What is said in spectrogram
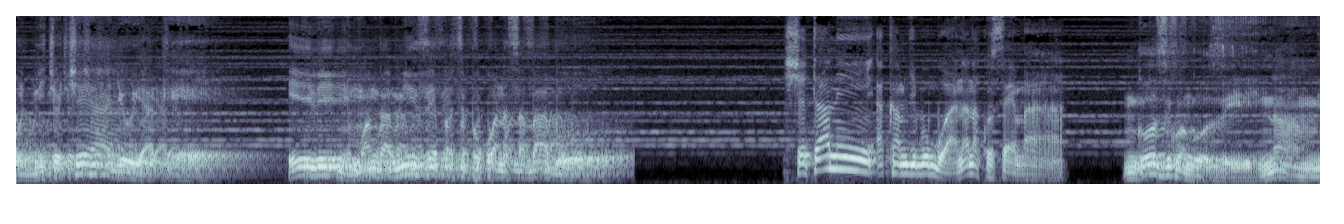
ulinichochea juu yake, ili nimwangamize pasipokuwa na sababu. Shetani akamjibu Bwana na kusema, Ngozi kwa ngozi, naam,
